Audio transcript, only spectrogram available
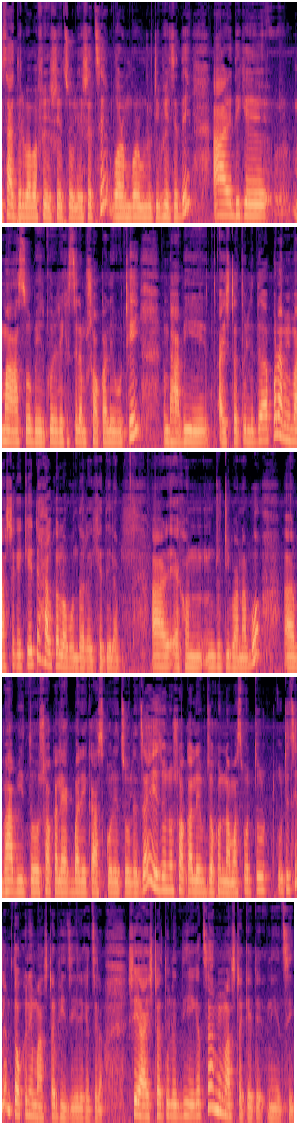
সাইদুল বাবা ফ্রেশ হয়ে চলে এসেছে, গরম গরম রুটি ভেজে দিই আর এদিকে মাছও বের করে রেখেছিলাম সকালে উঠেই। ভাবি আইসটা তুলে দেওয়ার পর আমি মাছটাকে কেটে হালকা লবণ দিয়ে রেখে দিলাম। আর এখন রুটি বানাবো। আর ভাবি তো সকালে একবারে কাজ করে চলে যায়। এই জন্য সকালে যখন নামাজ পড়তে উঠ- উঠেছিলাম, তখনই মাছটা ভিজিয়ে রেখেছিলাম। সেই আইসটা তুলে দিয়ে গেছে, আমি মাছটা কেটে নিয়েছি।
